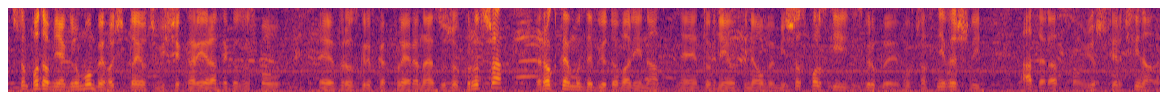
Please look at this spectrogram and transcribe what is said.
Zresztą podobnie jak Lumumby, choć tutaj oczywiście kariera tego zespołu e, w rozgrywkach playerana jest dużo krótsza. Rok temu debiutowali na e, turnieju finałowym Mistrzostw Polski, z grupy wówczas nie wyszli, a teraz są już w ćwierćfinale.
